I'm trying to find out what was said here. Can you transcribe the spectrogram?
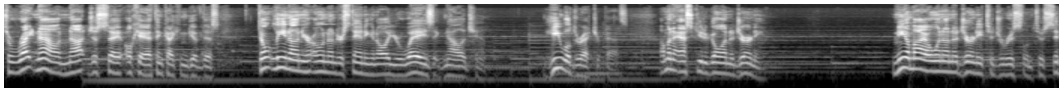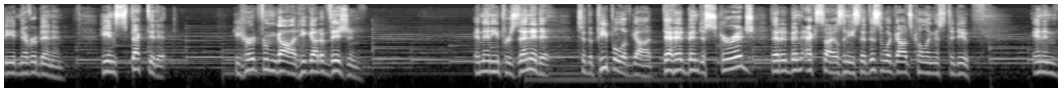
to right now not just say, okay, I think I can give this. Don't lean on your own understanding in all your ways, acknowledge Him. He will direct your paths. I'm going to ask you to go on a journey. Nehemiah went on a journey to Jerusalem, to a city he'd never been in. He inspected it, he heard from God, he got a vision, and then he presented it to the people of God that had been discouraged, that had been exiles, and he said, This is what God's calling us to do. And in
